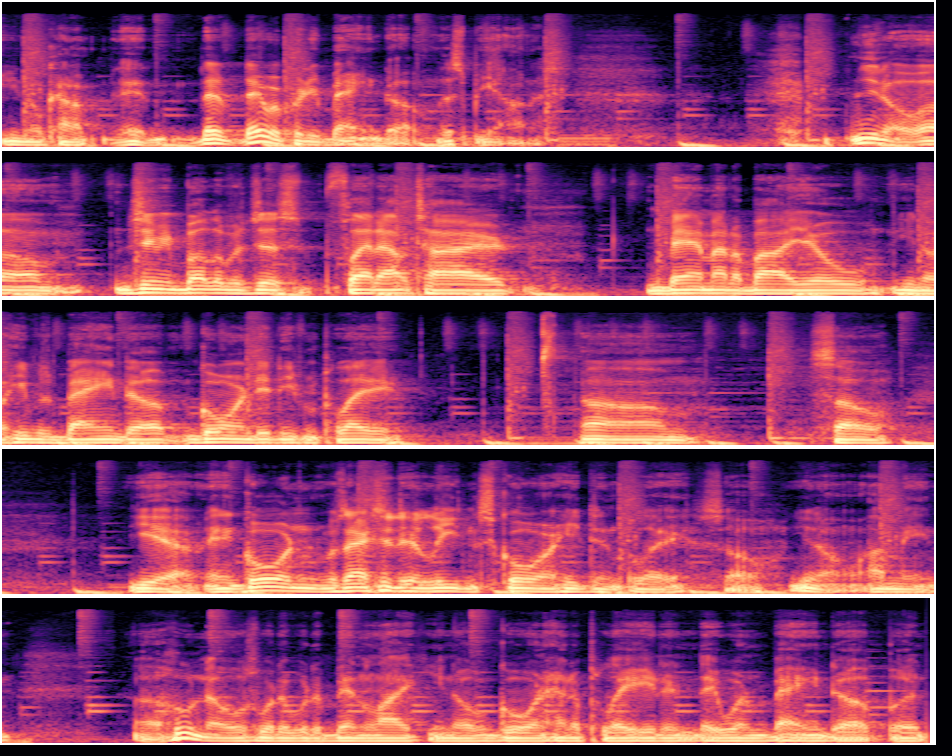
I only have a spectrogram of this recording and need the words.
you know, kind of they, they were pretty banged up. Let's be honest. You know, um, Jimmy Butler was just flat out tired. Bam Adebayo, you know, he was banged up. Gordon didn't even play. Um, so yeah, and Gordon was actually the leading scorer. He didn't play. So you know, I mean, uh, who knows what it would have been like? You know, Gordon had played and they weren't banged up, but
